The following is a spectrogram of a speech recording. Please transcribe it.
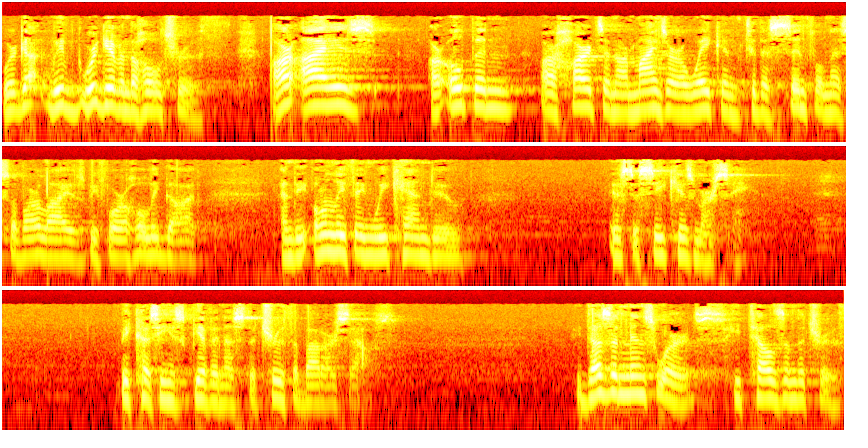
we're, got, we are given the whole truth. Our eyes are open our hearts and our minds are awakened to the sinfulness of our lives before a holy God. And the only thing we can do is to seek His mercy. Because He's given us the truth about ourselves. He doesn't mince words. He tells them the truth.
